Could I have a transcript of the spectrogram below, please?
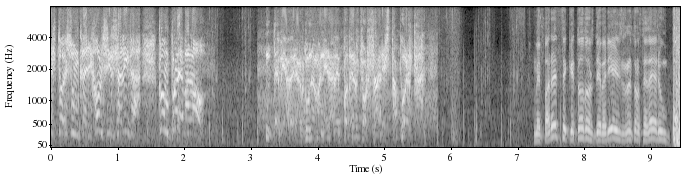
esto es un callejón sin salida. ¡Compruébalo! Debe haber alguna manera de poder forzar esta puerta. Me parece que todos deberíais retroceder un poco.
